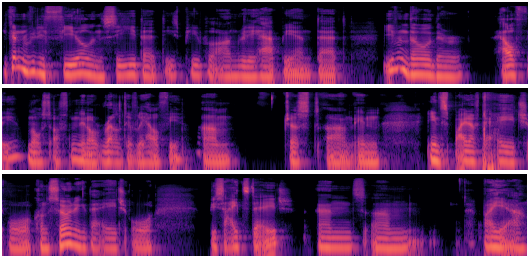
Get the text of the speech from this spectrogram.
you can really feel and see that these people aren't really happy and that even though they're healthy most often you know relatively healthy um just um in in spite of their age or concerning their age or besides their age. And um, but yeah,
